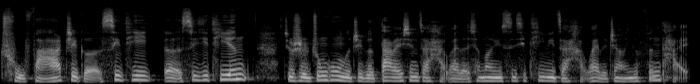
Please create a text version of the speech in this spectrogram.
处罚这个 CT 呃 C C T N，就是中共的这个大外宣在海外的，相当于 CCTV 在海外的这样一个分台。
